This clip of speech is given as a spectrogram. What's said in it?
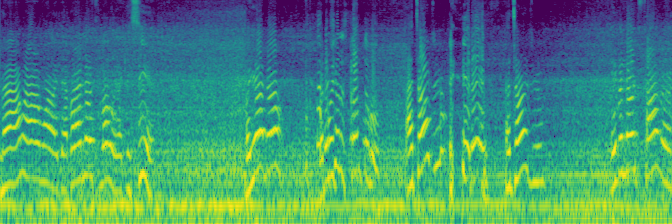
No, I don't, I don't want like that, but I know it's lower. I can see it. But yeah, no. But this shit is comfortable. I told you. it is. I told you. Even though it's taller,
